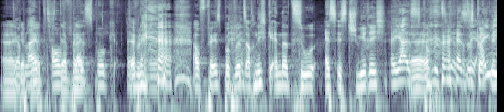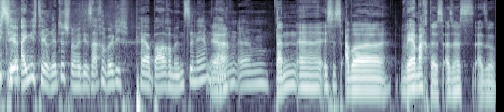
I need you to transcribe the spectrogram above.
Äh, der, bleibt auf der bleibt, Facebook. der ähm, bleibt- auf Facebook wird es auch nicht geändert zu Es ist schwierig. äh, ja, es ist Äh, kompliziert. es ist Eigentlich, kompliziert. the- eigentlich theoretisch, wenn wir die Sache wirklich per bare Münze nehmen, Ja. dann ähm, Dann äh, ist es aber, wer macht das? Also, hast, also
